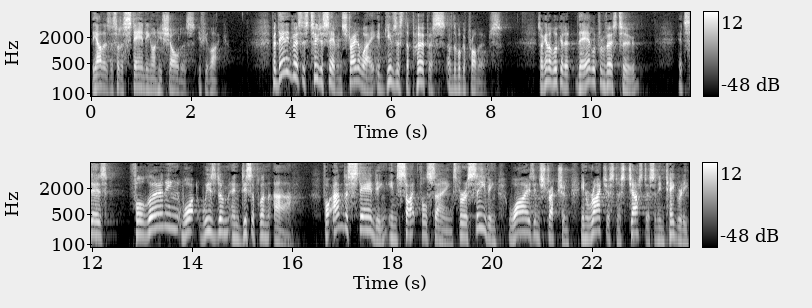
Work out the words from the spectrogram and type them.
The others are sort of standing on his shoulders, if you like. But then in verses 2 to 7, straight away, it gives us the purpose of the book of Proverbs. So I'm going to look at it there. Look from verse 2. It says, For learning what wisdom and discipline are for understanding insightful sayings, for receiving wise instruction in righteousness, justice, and integrity,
